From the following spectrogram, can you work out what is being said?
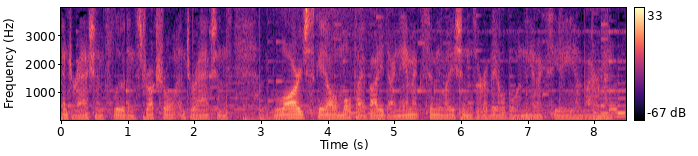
interaction, fluid and structural interactions. Large scale multi-body dynamic simulations are available in the NXCAE environment.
